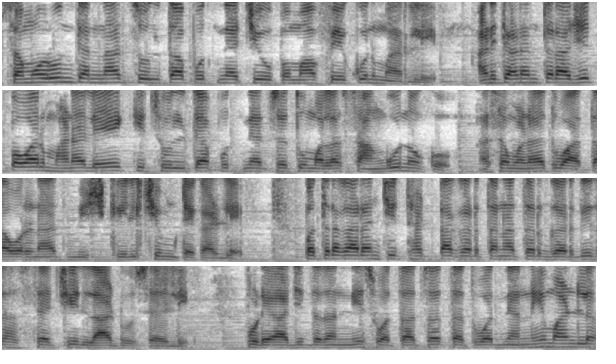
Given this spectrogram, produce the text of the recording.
समोरून त्यांना चुलता पुतण्याची उपमा फेकून मारली. आणि त्यानंतर अजित पवार म्हणाले की चुलत्या पुतण्याचं तू मला सांगू नको असं म्हणत वातावरणात मिश्किल चिमटे काढले. पत्रकारांची थट्टा करताना तर गर्दीत हसल्याची लाट उसळली. पुढे अजितदादांनी स्वतःचं तत्त्वज्ञानही मांडलं.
